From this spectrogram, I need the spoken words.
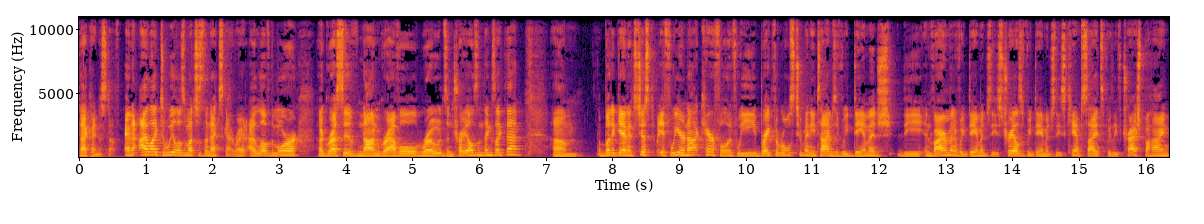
that kind of stuff. And I like to wheel as much as the next guy, right? I love the more aggressive non gravel roads and trails and things like that. Um, but again, it's just if we are not careful, if we break the rules too many times, if we damage the environment, if we damage these trails, if we damage these campsites, if we leave trash behind,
